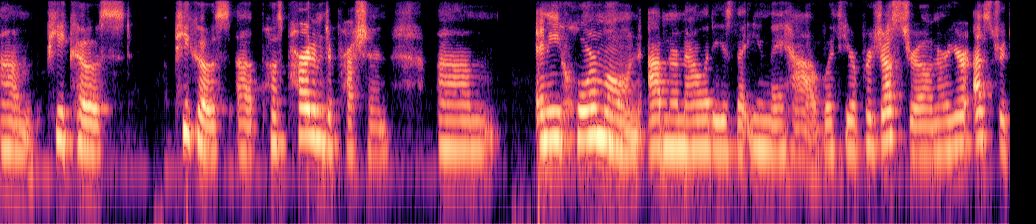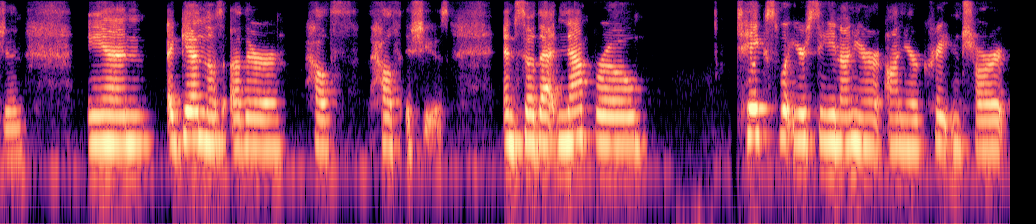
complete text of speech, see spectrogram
um, pcos pcos uh, postpartum depression um, any hormone abnormalities that you may have with your progesterone or your estrogen. And again those other health health issues. And so that napro takes what you're seeing on your on your creighton chart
